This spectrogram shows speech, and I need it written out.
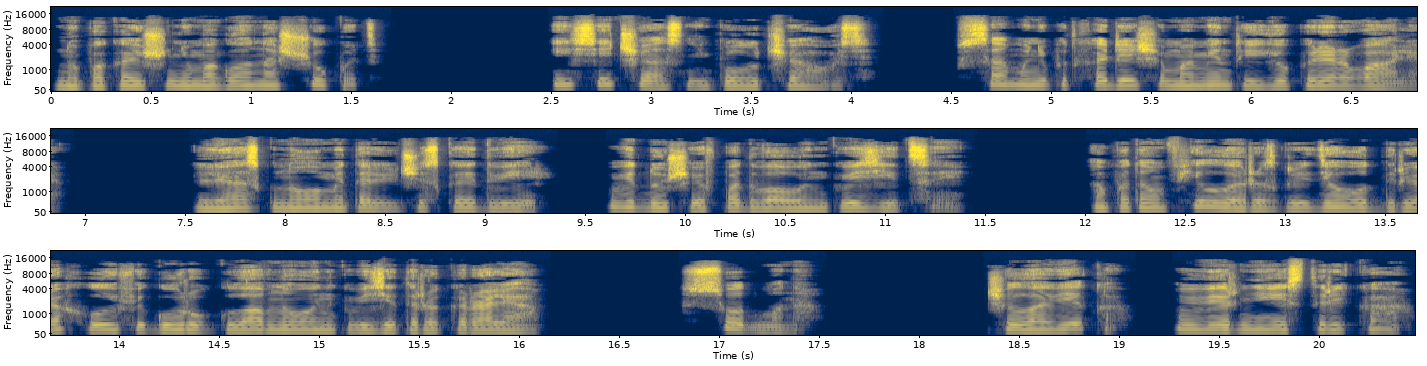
но пока еще не могла нащупать. И сейчас не получалось. В самый неподходящий момент ее прервали. Лязгнула металлическая дверь, ведущая в подвал Инквизиции. А потом Филла разглядела дряхлую фигуру главного инквизитора короля. Содмана. Человека, вернее старика,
